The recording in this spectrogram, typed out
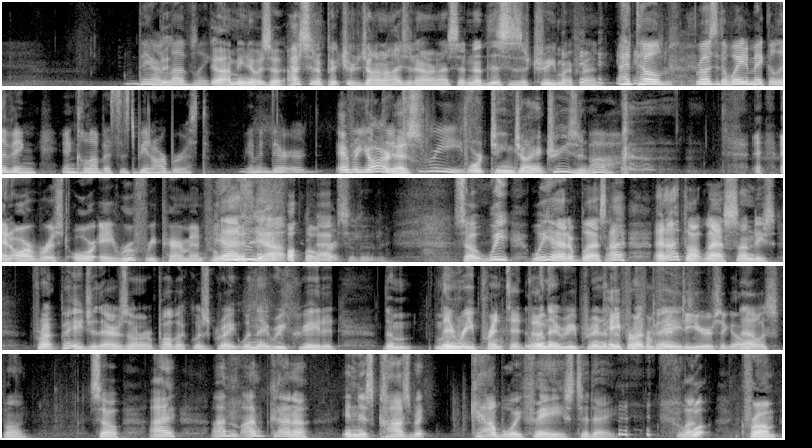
they are lovely. Yeah, I mean, it was a. I sent a picture to John Eisenhower, and I said, "Now this is a tree, my friend." I told Rosie the way to make a living in Columbus is to be an arborist. I mean, there are Every the- yard the has trees. 14 giant trees in it. Oh, An arborist or a roof repairman for Yes, yeah, absolutely. So we we had a blast. I and I thought last Sunday's front page of the Arizona Republic was great when they recreated the m- They moon- reprinted the when they reprinted the paper front from page 50 years ago. That was fun. So I I'm I'm kind of in this cosmic cowboy phase today. Well, from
